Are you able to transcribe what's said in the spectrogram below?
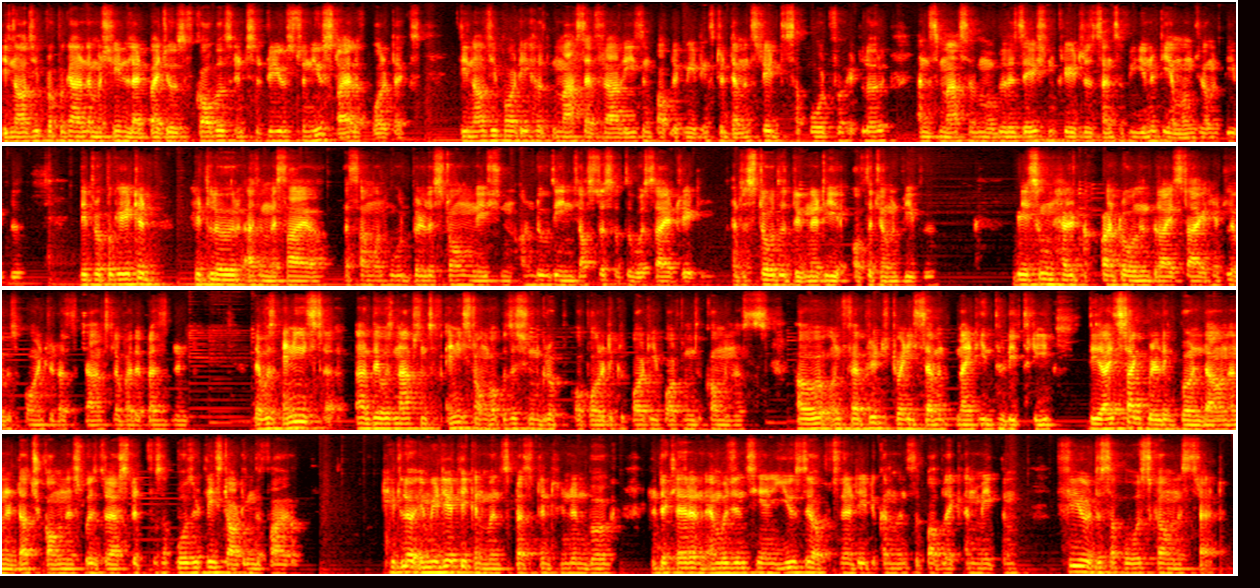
The Nazi propaganda machine led by Joseph Goebbels introduced a new style of politics. The Nazi Party held massive rallies and public meetings to demonstrate support for Hitler, and this massive mobilization created a sense of unity among German people. They propagated Hitler as a messiah, as someone who would build a strong nation, undo the injustice of the Versailles Treaty, and restore the dignity of the German people. They soon held control in the Reichstag, and Hitler was appointed as the chancellor by the president there was any uh, there was an absence of any strong opposition group or political party apart from the communists. However, on February 27, 1933, the Reichstag building burned down and a Dutch communist was arrested for supposedly starting the fire. Hitler immediately convinced President Hindenburg to declare an emergency and used the opportunity to convince the public and make them fear the supposed communist threat.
